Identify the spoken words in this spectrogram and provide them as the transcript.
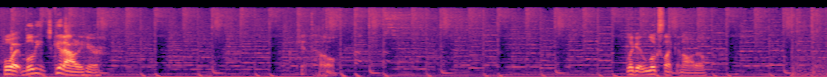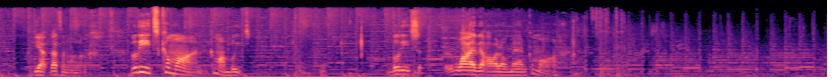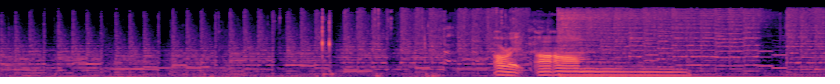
Boy, Bleach, get out of here. Like, it looks like an auto. Yep, that's an auto. Bleach, come on. Come on, Bleach. Bleach, why the auto, man? Come on. Alright, um...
